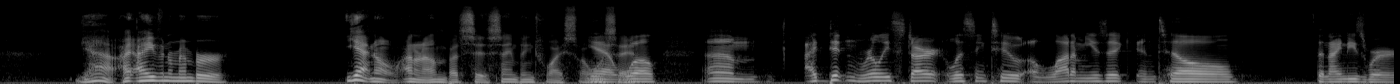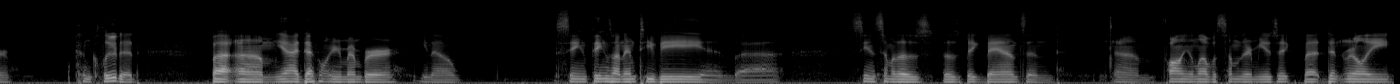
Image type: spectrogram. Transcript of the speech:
yeah, I, I even remember. Yeah, no, I don't know. I'm about to say the same thing twice. So I yeah, say well, um, I didn't really start listening to a lot of music until the '90s were concluded. But um, yeah, I definitely remember, you know, seeing things on MTV and uh, seeing some of those those big bands, and um, falling in love with some of their music, but didn't really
